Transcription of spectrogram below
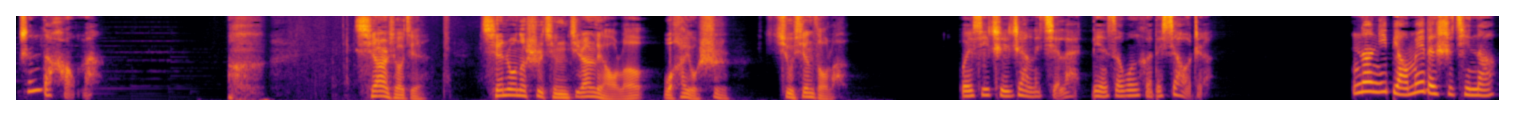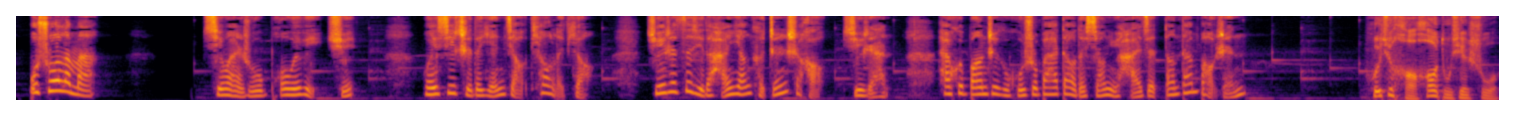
真的好吗？秦二小姐，钱庄的事情既然了了，我还有事。就先走了。文西池站了起来，脸色温和的笑着。那你表妹的事情呢？不说了吗？秦婉如颇为委屈。文西池的眼角跳了跳，觉着自己的涵养可真是好，居然还会帮这个胡说八道的小女孩子当担保人。回去好好读些书，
